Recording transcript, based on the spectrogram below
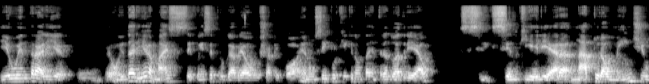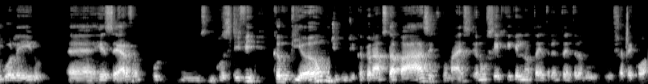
Eu entraria com. Eu, eu daria mais sequência pro Gabriel Chapecó. Eu não sei por que, que não tá entrando o Adriel, se- sendo que ele era naturalmente o goleiro é, reserva. Por, inclusive, campeão de, de, campeonatos da base e tudo mais. Eu não sei porque que ele não está entrando, está entrando o Chapecó.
